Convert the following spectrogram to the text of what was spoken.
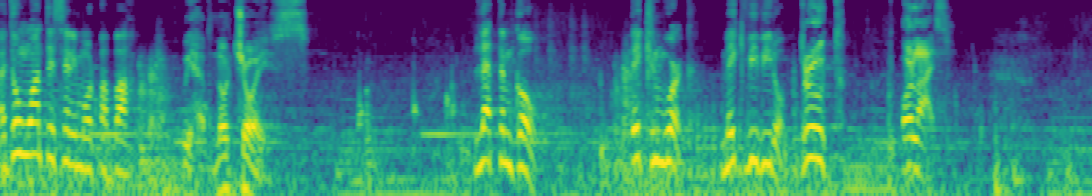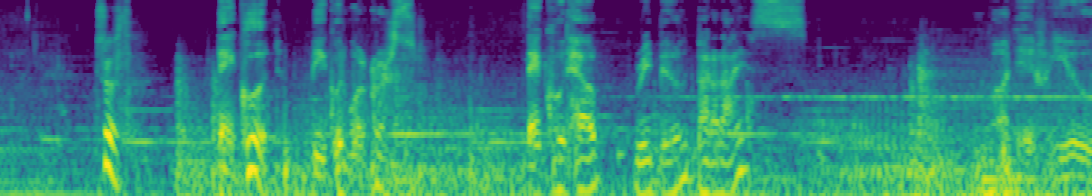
I don't want this anymore, Papa. We have no choice. Let them go. They can work. Make Viviro. Truth or lies? Truth. They could be good workers. They could help rebuild paradise. But if you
